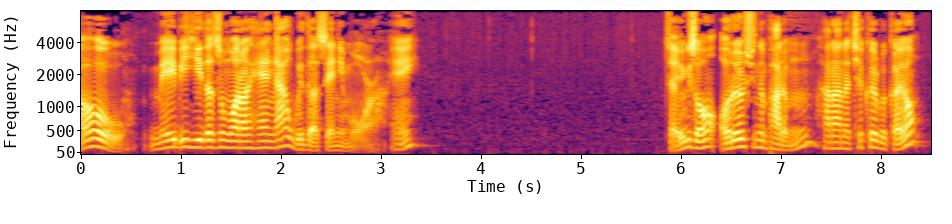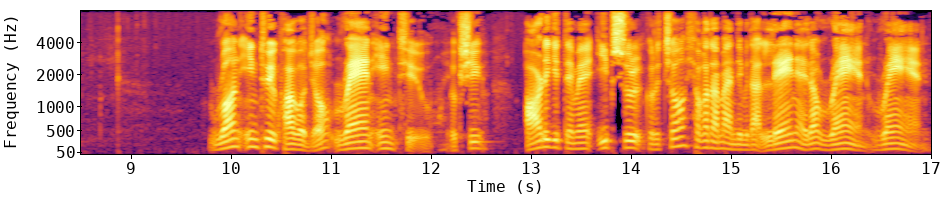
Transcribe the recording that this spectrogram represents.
Oh, maybe he doesn't want to hang out with us anymore, eh? 자, 여기서 어려울 수 있는 발음 하나하나 체크해 볼까요? run into의 과거죠. ran into. 역시 R이기 때문에 입술, 그렇죠? 혀가 닿으면 안 됩니다. ran이 아니라 ran, ran.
